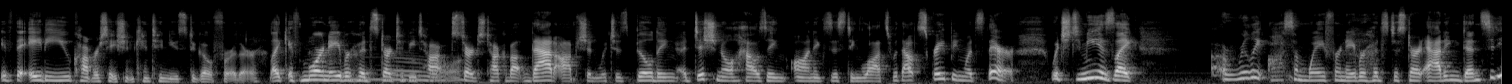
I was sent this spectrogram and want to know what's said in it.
if the ADU conversation continues to go further. Like if more neighborhoods start to be talk oh. start to talk about that option, which is building additional housing on existing lots without scraping what's there, which to me is like a really awesome way for neighborhoods to start adding density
